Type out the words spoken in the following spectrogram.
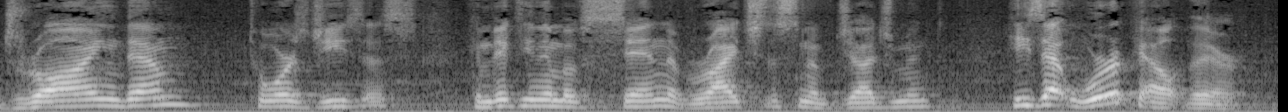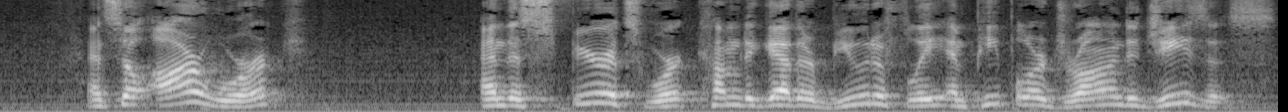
drawing them towards Jesus, convicting them of sin, of righteousness, and of judgment. He's at work out there. And so, our work and the Spirit's work come together beautifully, and people are drawn to Jesus.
